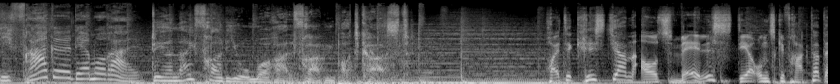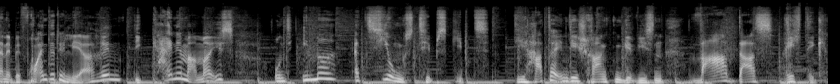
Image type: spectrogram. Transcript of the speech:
Die Frage der Moral. Der Live-Radio Moralfragen-Podcast. Heute Christian aus Wels, der uns gefragt hat, eine befreundete Lehrerin, die keine Mama ist und immer Erziehungstipps gibt. Die hat er in die Schranken gewiesen. War das richtig?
